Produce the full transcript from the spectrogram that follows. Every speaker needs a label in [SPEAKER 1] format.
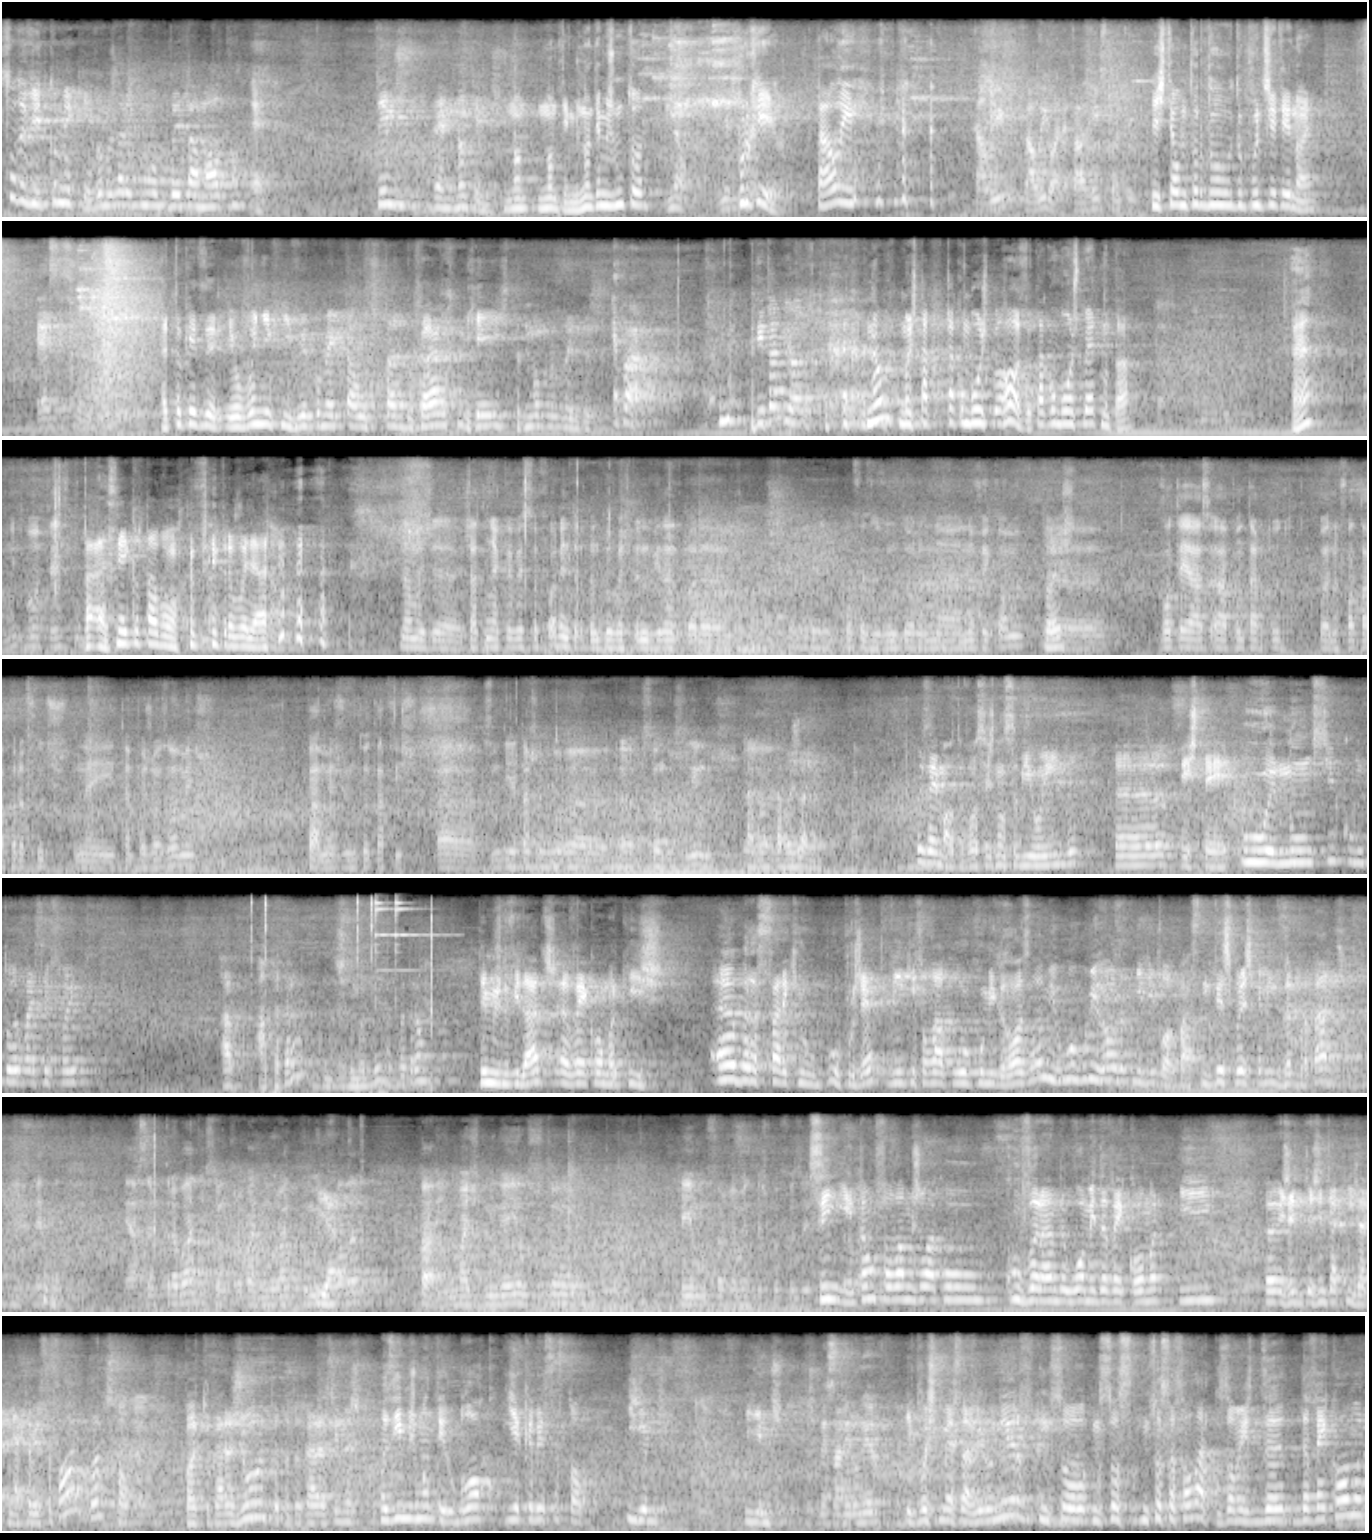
[SPEAKER 1] Sou David, como é que é? Vamos dar aqui um update à malta.
[SPEAKER 2] É.
[SPEAKER 1] Temos. é, Não temos, não, não temos, não temos motor.
[SPEAKER 2] Não.
[SPEAKER 1] Porquê? Está ali.
[SPEAKER 2] Está ali, está ali, olha, está a rir-se para ti.
[SPEAKER 1] Isto é o motor do, do Punto GT, não é?
[SPEAKER 2] Essa senhora.
[SPEAKER 1] Então quer dizer, eu venho aqui ver como é que está o estado do carro e é isto, não me apresentas.
[SPEAKER 2] É pá, podia estar pior.
[SPEAKER 1] Não, mas está, está com bom aspecto. Rosa, está com bom aspecto, não está? Hã?
[SPEAKER 3] Muito bom até.
[SPEAKER 1] Tá, assim é que ele está bom, sem trabalhar.
[SPEAKER 3] Não, mas eh, já tinha a cabeça fora, entretanto houve esta novidade para, para fazer o motor na, na Veicoma.
[SPEAKER 1] Pois.
[SPEAKER 3] Eh, voltei a, a apontar tudo para não faltar parafusos nem tampas aos homens. Pá, mas o motor está fixe. Está, medi a taxa de, a, a pressão dos cilindros.
[SPEAKER 1] Estava,
[SPEAKER 3] eh,
[SPEAKER 1] estava joia.
[SPEAKER 3] tá.
[SPEAKER 1] Pois é, malta, vocês não sabiam ainda. ah, este é o anúncio que o motor vai ser feito à, à patrão, como costuma dizer, à patrão. Temos novidades, a Vecomer quis abraçar aqui o, o projeto, vim aqui falar com, o- com o Amigo Rosa. Amigo, o Amigo Rosa tinha dito logo, pá, se metesses por estes caminhos apertados,
[SPEAKER 3] É, há sempre trabalho, isso é um trabalho demorado, como
[SPEAKER 1] Yeah.
[SPEAKER 3] eu falei. Pá, e mais de ninguém eles estão, têm ferramentas para fazer
[SPEAKER 1] Sim,
[SPEAKER 3] trabalho.
[SPEAKER 1] então falámos lá com, o- com o Varanda, o homem da Vecomer, e uh, a, gente, a gente aqui já tinha a cabeça fora, pronto, só para trocar a junta, para trocar as cenas, mas íamos manter o bloco e a cabeça stock. Íamos. Íamos.
[SPEAKER 2] Depois começa a ver o nervo.
[SPEAKER 1] E depois começa a ver o nervo, começou, começou-se começou a falar com os homens da, da Vecomer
